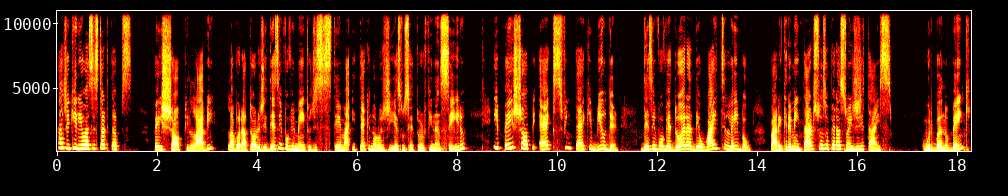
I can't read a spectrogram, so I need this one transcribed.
adquiriu as startups Payshop Lab, laboratório de desenvolvimento de sistema e tecnologias no setor financeiro, e Payshop X Fintech Builder, desenvolvedora de White Label, para incrementar suas operações digitais. O Urbano Bank,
